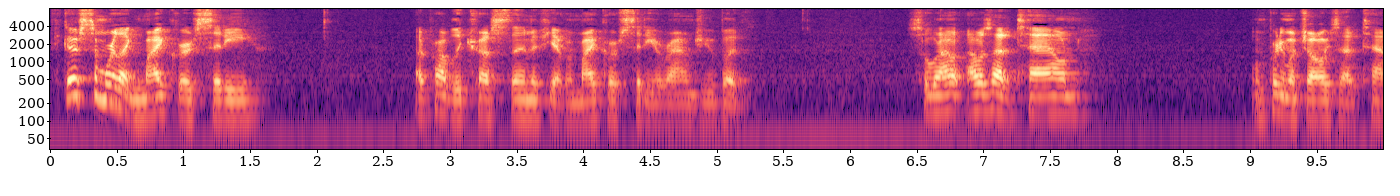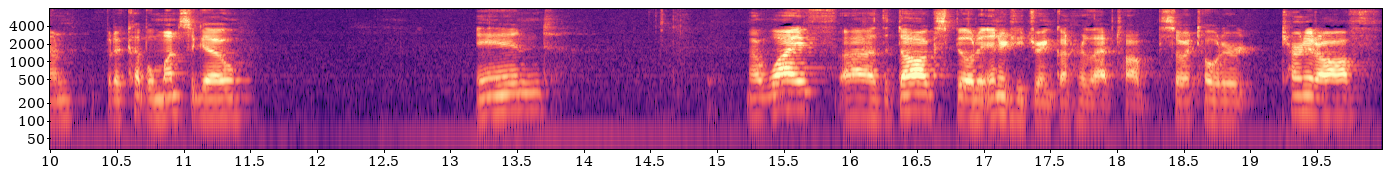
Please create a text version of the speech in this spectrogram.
if you go somewhere like Micro Center, I'd probably trust them if you have a Micro Center around you. But so when I, I was out of town, I'm pretty much always out of town, but a couple months ago, and my wife, uh, the dog spilled an energy drink on her laptop, so I told her turn it off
